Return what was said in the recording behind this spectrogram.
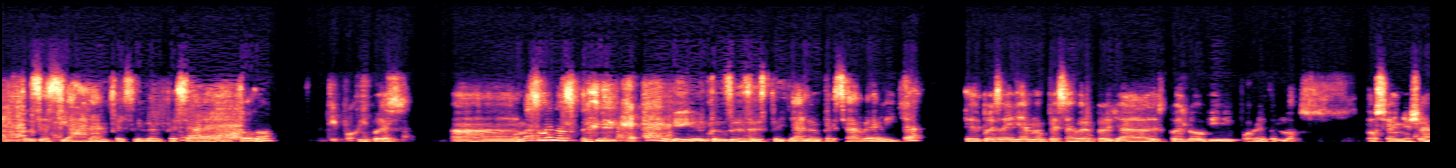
Entonces ya la empecé, lo empecé a ver todo. tipo Y pues, ah, más o menos. y entonces este, ya lo empecé a ver y ya. Después de ahí ya no empecé a ver, pero ya después lo vi por ahí de los 12 años ya.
